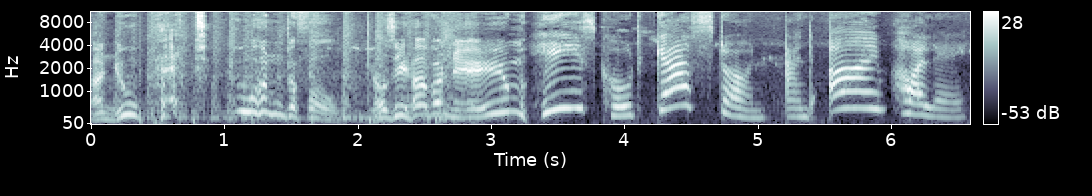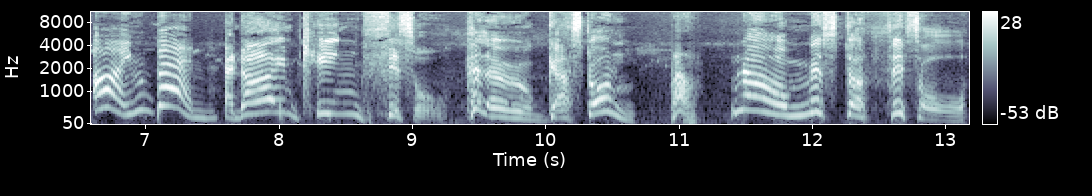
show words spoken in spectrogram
A new pet! Wonderful! Does he have a name? He's called Gaston, and I'm Holly. I'm Ben. And I'm King Thistle. Hello, Gaston! Now, Mr. Thistle,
